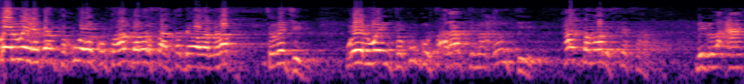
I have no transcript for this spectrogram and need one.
weel weyn haddaa inta ku wada gurto hal dabool saarto de waaba nabad soo ma jeedi weel weyn inta ku gurto alaabtii maacuuntii hal dabool iska saar dhib la-aan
